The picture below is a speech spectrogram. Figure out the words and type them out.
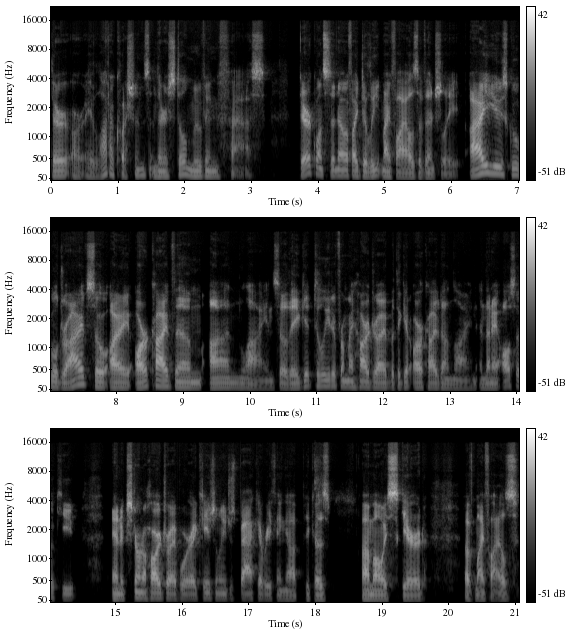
There are a lot of questions, and they're still moving fast. Derek wants to know if I delete my files eventually. I use Google Drive, so I archive them online. So they get deleted from my hard drive, but they get archived online. And then I also keep an external hard drive where I occasionally just back everything up because I'm always scared of my files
